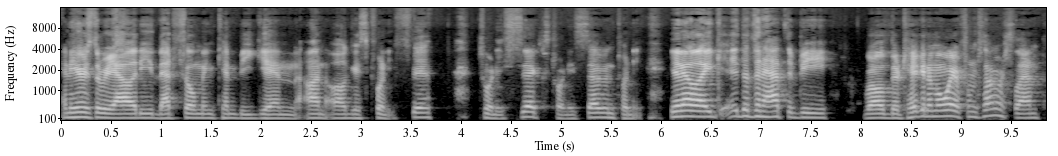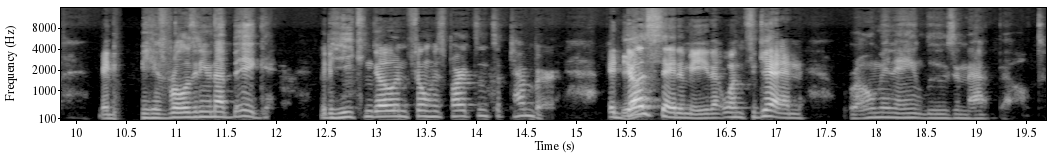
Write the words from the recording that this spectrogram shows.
And here's the reality that filming can begin on August 25th. 26, 27, 20. You know, like it doesn't have to be well, they're taking him away from SummerSlam. Maybe his role isn't even that big. Maybe he can go and film his parts in September. It yep. does say to me that once again, Roman ain't losing that belt.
